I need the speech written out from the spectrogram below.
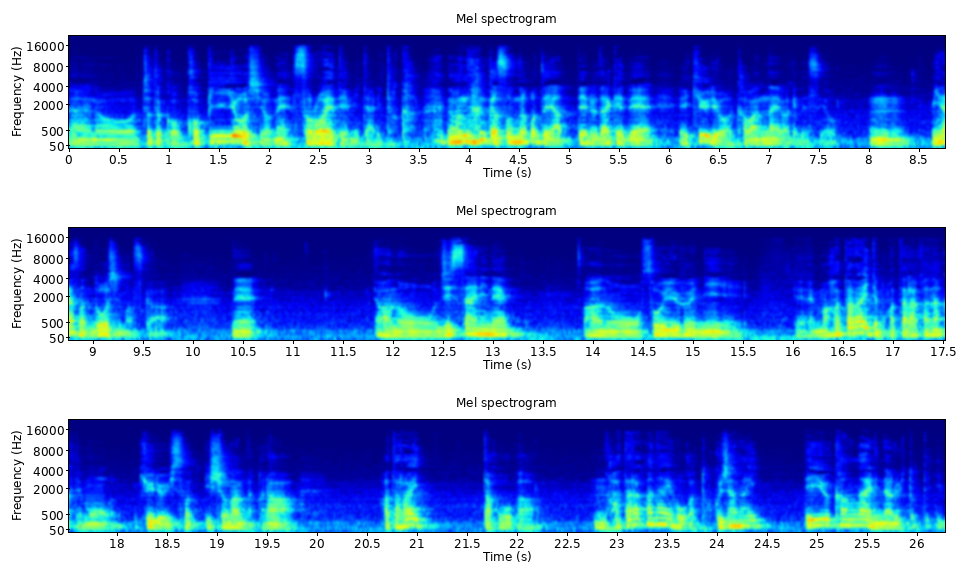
あのちょっとこうコピー用紙をね揃えてみたりとか。なんかそんなことやってるだけで給料は変わんないわけですよ。うん、皆さんどうしますか？ね。あの実際にねあのそういうふうに、えー、まあ、働いても働かなくても給料一緒一緒なんだから働いた方が、うん、働かない方が得じゃないっていう考えになる人っていっ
